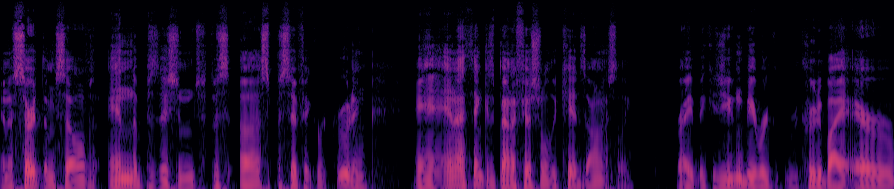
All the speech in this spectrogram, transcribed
and assert themselves in the position spe- uh, specific recruiting, and, and I think it's beneficial to kids, honestly, right? Because you can be re- recruited by an area,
